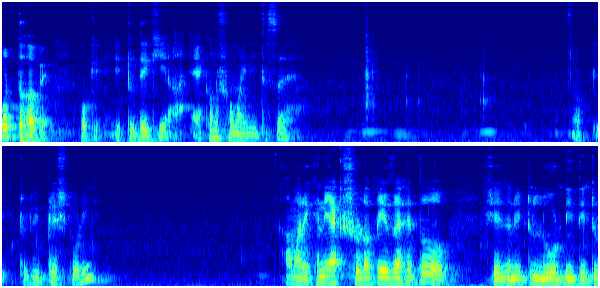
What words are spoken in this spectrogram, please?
করতে হবে। ওকে একটু দেখি এখন সময় নিতেছে। ওকে একটু রিপ্লেস করি। আমার এখানে একশোটা পেজ আছে তো সেই জন্য একটু লোড নিতে একটু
